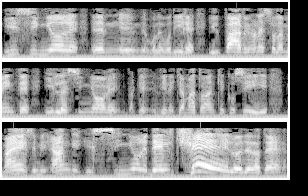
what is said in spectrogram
il Signore, ehm, eh, volevo dire, il Padre non è solamente il Signore, perché viene chiamato anche così, ma è anche il Signore del cielo e della terra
